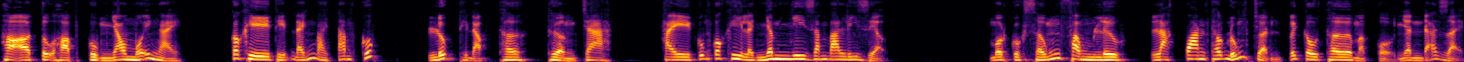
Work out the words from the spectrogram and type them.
Họ tụ họp cùng nhau mỗi ngày, có khi thì đánh bài tam cúc, lúc thì đọc thơ, thưởng trà hay cũng có khi là nhâm nhi dăm ba ly rượu. Một cuộc sống phong lưu, lạc quan theo đúng chuẩn với câu thơ mà cổ nhân đã dạy.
